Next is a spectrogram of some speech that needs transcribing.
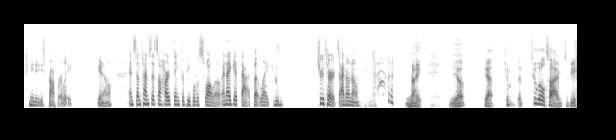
communities properly, you know? And sometimes that's a hard thing for people to swallow. And I get that, but like mm. truth hurts. I don't know. right. Yep. Yeah. Too, uh, too little time to be.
